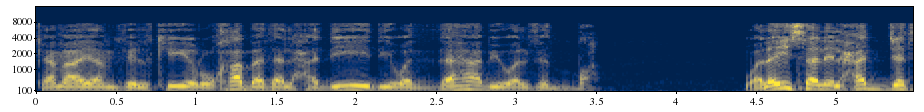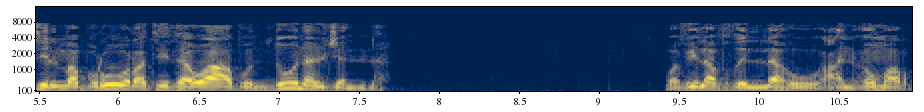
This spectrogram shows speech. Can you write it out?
كما ينفي الكير خبث الحديد والذهب والفضة. وليس للحجة المبرورة ثواب دون الجنة. وفي لفظ له عن عمر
